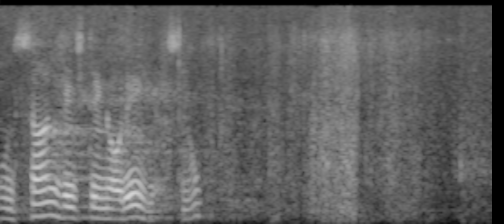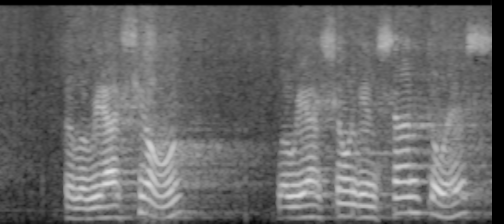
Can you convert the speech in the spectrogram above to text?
un sándwich de nodillas, ¿no? Pero la reacción, la reacción de un santo es,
